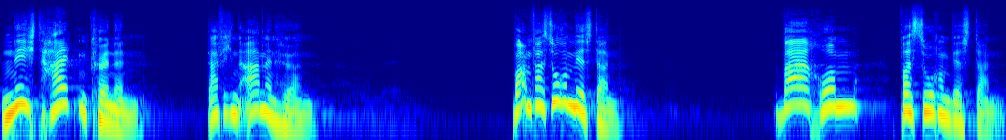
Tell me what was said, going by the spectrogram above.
nicht halten können. Darf ich einen Amen hören? Warum versuchen wir es dann? Warum versuchen wir es dann?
